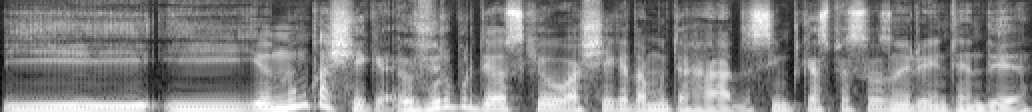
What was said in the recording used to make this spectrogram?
E, e eu nunca achei que. Eu juro por Deus que eu achei que ia dar muito errado, assim, porque as pessoas não iriam entender.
